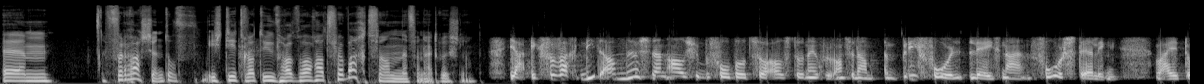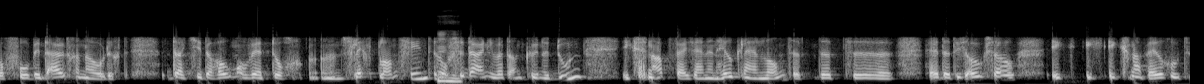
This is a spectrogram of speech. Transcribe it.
Um, verrassend? Of is dit wat u had, wel had verwacht van, vanuit Rusland? Verwacht niet anders dan als je bijvoorbeeld zoals toneelgroep Amsterdam een brief voorleest na een voorstelling waar je toch voor bent uitgenodigd, dat je de homowet toch een slecht plan vindt en of ze daar niet wat aan kunnen doen. Ik snap, wij zijn een heel klein land, dat, dat, uh, hè, dat is ook zo. Ik, ik, ik snap heel goed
